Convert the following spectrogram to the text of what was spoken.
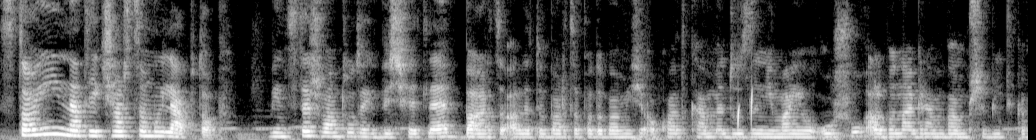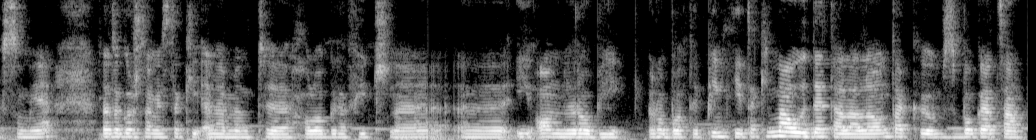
stoi na tej książce mój laptop, więc też Wam tutaj wyświetlę. Bardzo, ale to bardzo podoba mi się okładka Meduzy nie mają uszu, albo nagram Wam przebitkę w sumie, dlatego że tam jest taki element e, holograficzny e, i on robi robotę pięknie. Taki mały detal, ale on tak wzbogaca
